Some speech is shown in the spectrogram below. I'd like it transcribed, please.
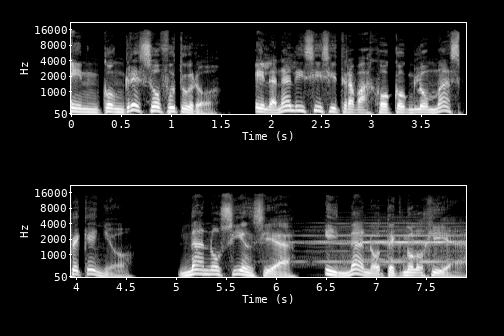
En Congreso Futuro, el análisis y trabajo con lo más pequeño, nanociencia y nanotecnología.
